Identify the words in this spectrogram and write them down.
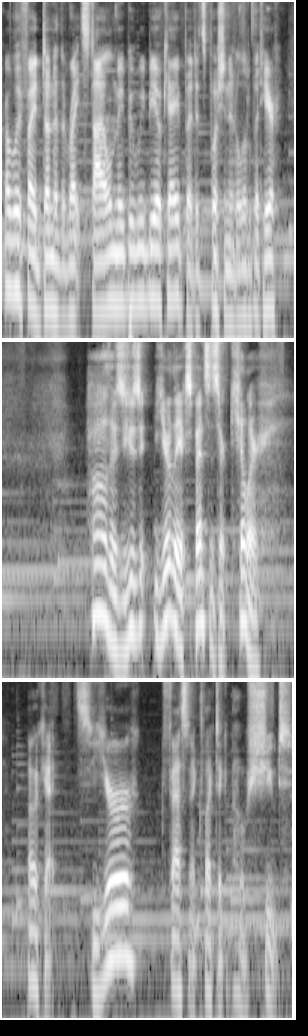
Probably if I had done it the right style, maybe we'd be okay, but it's pushing it a little bit here. Oh, those yearly expenses are killer. Okay. So you're fast and eclectic. Oh, shoot.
